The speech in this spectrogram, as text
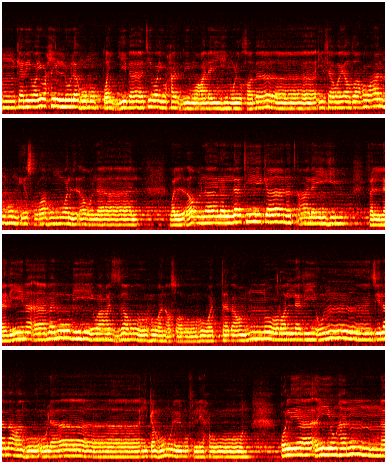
ويحل لهم الطيبات ويحرم عليهم الخبائث ويضع عنهم إصرهم والأغلال والأغلال التي كانت عليهم فالذين آمنوا به وعزروه ونصروه واتبعوا النور الذي أنزل معه أولئك هم المفلحون. قل يا أيها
